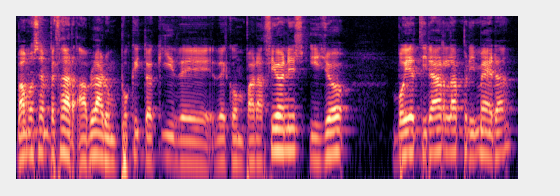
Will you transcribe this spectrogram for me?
Vamos a empezar a hablar un poquito aquí de, de comparaciones y yo voy a tirar la primera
